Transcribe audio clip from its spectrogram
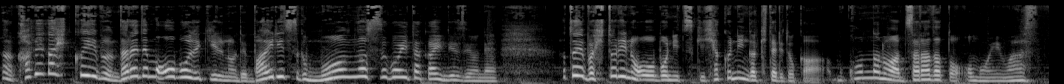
だから壁が低い分誰でも応募できるので倍率がものすごい高いんですよね。例えば1人の応募につき100人が来たりとかもうこんなのはザラだと思います。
